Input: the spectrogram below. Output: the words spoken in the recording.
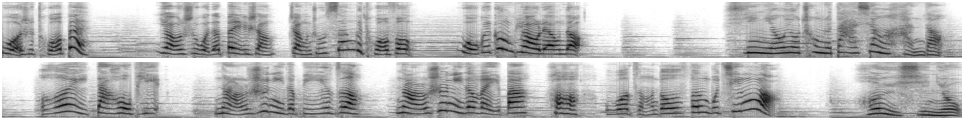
我是驼背，要是我的背上长出三个驼峰，我会更漂亮的。”犀牛又冲着大象喊道：“嘿，大厚皮，哪儿是你的鼻子，哪儿是你的尾巴？哈哈，我怎么都分不清了。”嘿，犀牛，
